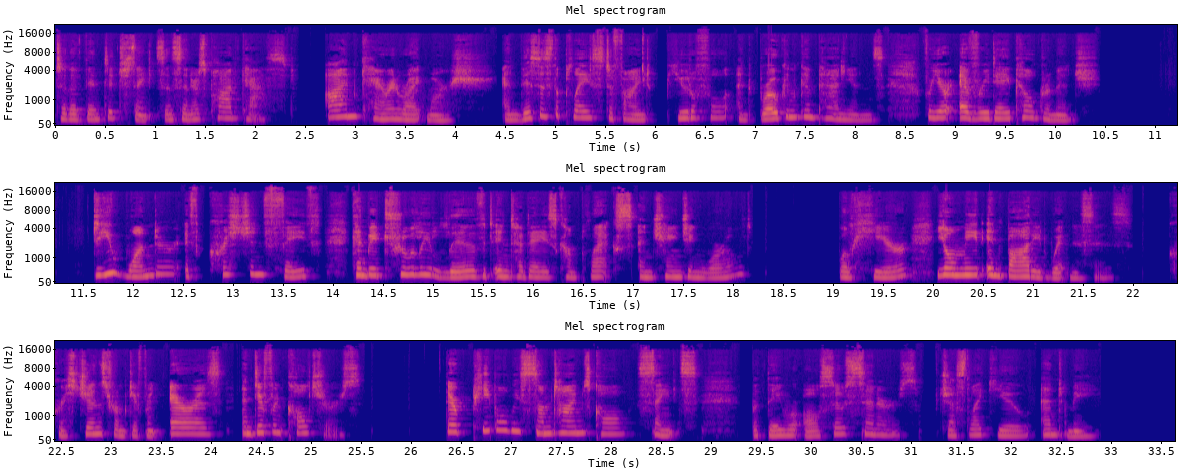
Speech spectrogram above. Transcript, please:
to the Vintage Saints and Sinners podcast. I'm Karen Wright Marsh, and this is the place to find beautiful and broken companions for your everyday pilgrimage. Do you wonder if Christian faith can be truly lived in today's complex and changing world? Well, here you'll meet embodied witnesses, Christians from different eras and different cultures. They're people we sometimes call saints, but they were also sinners, just like you and me.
